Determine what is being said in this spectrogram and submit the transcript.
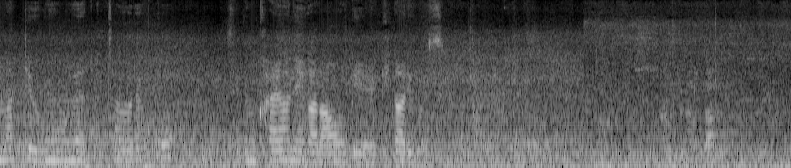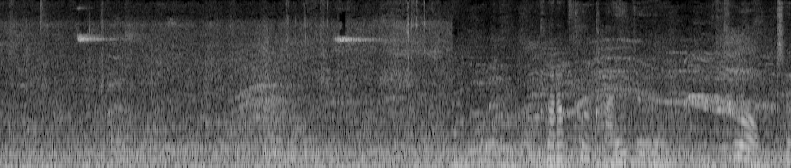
알마티 공항에 도착을 했고 지금 가연이가 나오길 기다리고 있어요. 카라풀 가이드 투어 업체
